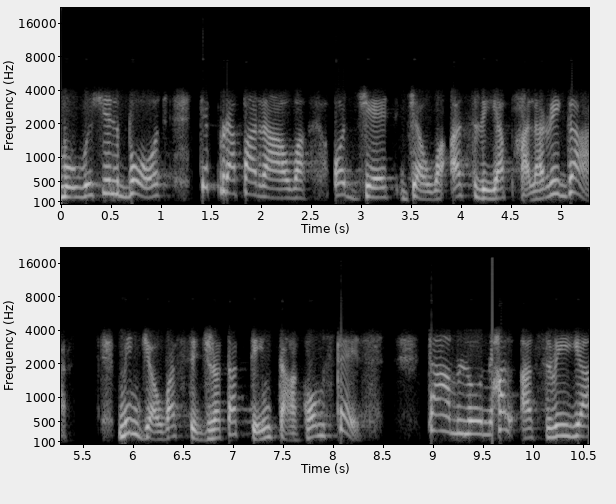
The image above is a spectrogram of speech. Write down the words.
mhuwiex 'il bogħod tippreparaw oġġett ġewwa qasrija bħala rigal. minn ġewwa s-siġra tat-tin tagħkom stess, tagħmlu bħal qasrija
